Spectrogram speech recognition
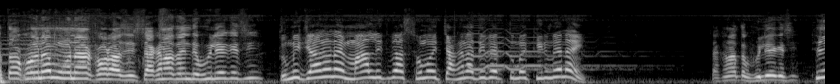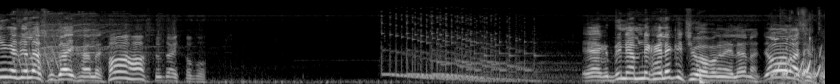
এতক্ষণ মনে করাছিস চাকনা জানতে ভুলে গেছি। তুমি জানো না মাল লিখবার সময় চাকনা দিবে তুমি কিনবে নাই? চাকনা তো ভুলে গেছি। ঠিক আছে লা সুদাই খালে হ্যাঁ হ্যাঁ সুদাই খাব। একদিন এমনি খাইলে কিছু হবে না এলে না জল আছে তো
